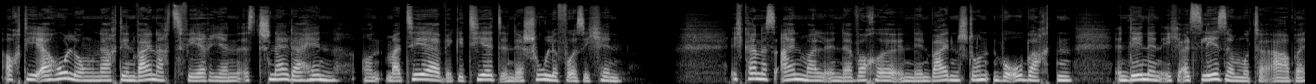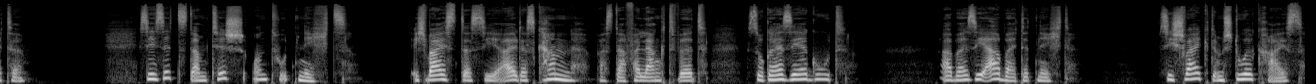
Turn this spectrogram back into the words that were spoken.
Auch die Erholung nach den Weihnachtsferien ist schnell dahin und Mattea vegetiert in der Schule vor sich hin. Ich kann es einmal in der Woche in den beiden Stunden beobachten, in denen ich als Lesemutter arbeite. Sie sitzt am Tisch und tut nichts. Ich weiß, dass sie all das kann, was da verlangt wird, sogar sehr gut. Aber sie arbeitet nicht. Sie schweigt im Stuhlkreis.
